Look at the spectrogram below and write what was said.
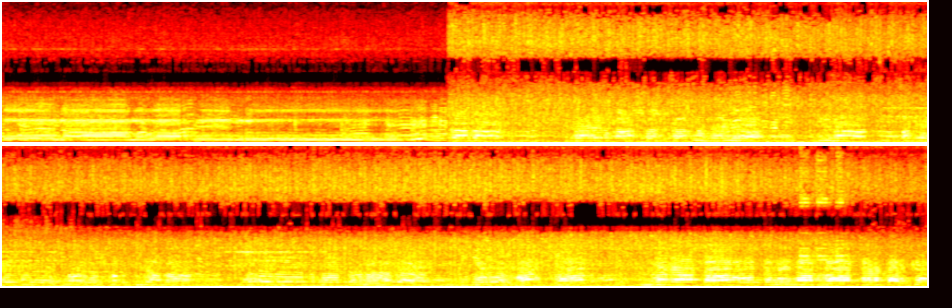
ਸਤਨਾਮ ਵਾਹਿਗੁਰੂ ਬੇਲੀਆਂ ਦਾ ਸਾਰੇ ਬਾਤ ਕਰਨ ਸਿੰਘ ਜਿਹਦਾ ਪਤੇ ਨੇ ਸਾਰੇ ਸਬਜ਼ੀਆਂ ਦਾ ਜਿਹੜੇ ਬਹੁਤ ਧੰਨਵਾਦ ਹੈ। ਜਿਹੜੇ ਹਰ ਸਾਲ ਲਗਾਤਾਰ ਇੱਕ ਮਹੀਨਾ ਰਾਖਣ ਕਰਕੇ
